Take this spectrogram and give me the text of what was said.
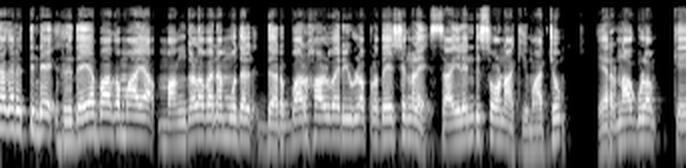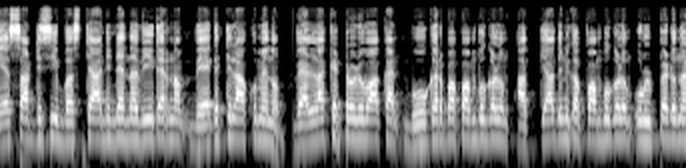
നഗരത്തിന്റെ ഹൃദയഭാഗമായ മംഗളവനം മുതൽ ദർബാർ ഹാൾ വരെയുള്ള പ്രദേശങ്ങളെ സൈലന്റ് സോണാക്കി മാറ്റും. Ernakulam K S R T C bus സ്റ്റാൻഡിന്റെ നവീകരണം വേഗത്തിലാക്കുമെന്നും വെള്ളക്കെട്ട് ഒഴിവാക്കാൻ ഭൂഗർഭ പമ്പുകളും അത്യാധുനിക പമ്പുകളും ഉൾപ്പെടുന്ന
